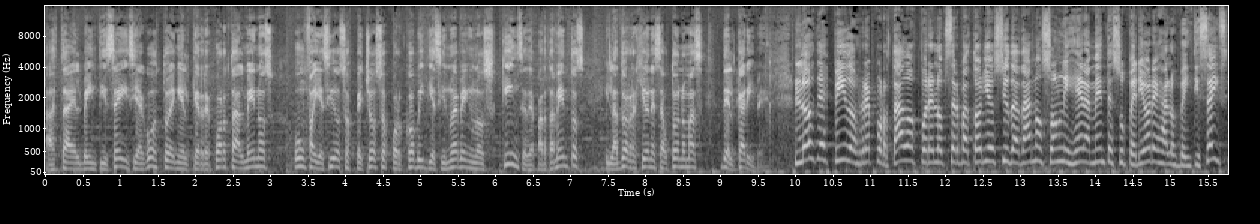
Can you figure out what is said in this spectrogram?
hasta el 26 de agosto en el que reporta al menos un fallecido sospechoso por COVID-19 en los 15 departamentos y las dos regiones autónomas del Caribe. Los despidos reportados por el Observatorio Ciudadano son ligeramente superiores a los 26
